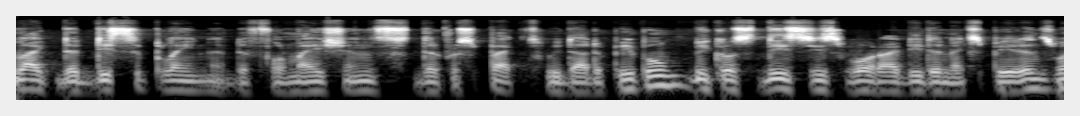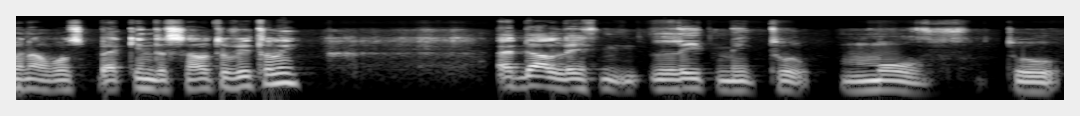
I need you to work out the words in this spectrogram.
like the discipline the formations, the respect with other people, because this is what I didn't experience when I was back in the south of Italy. And that led, led me to move to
